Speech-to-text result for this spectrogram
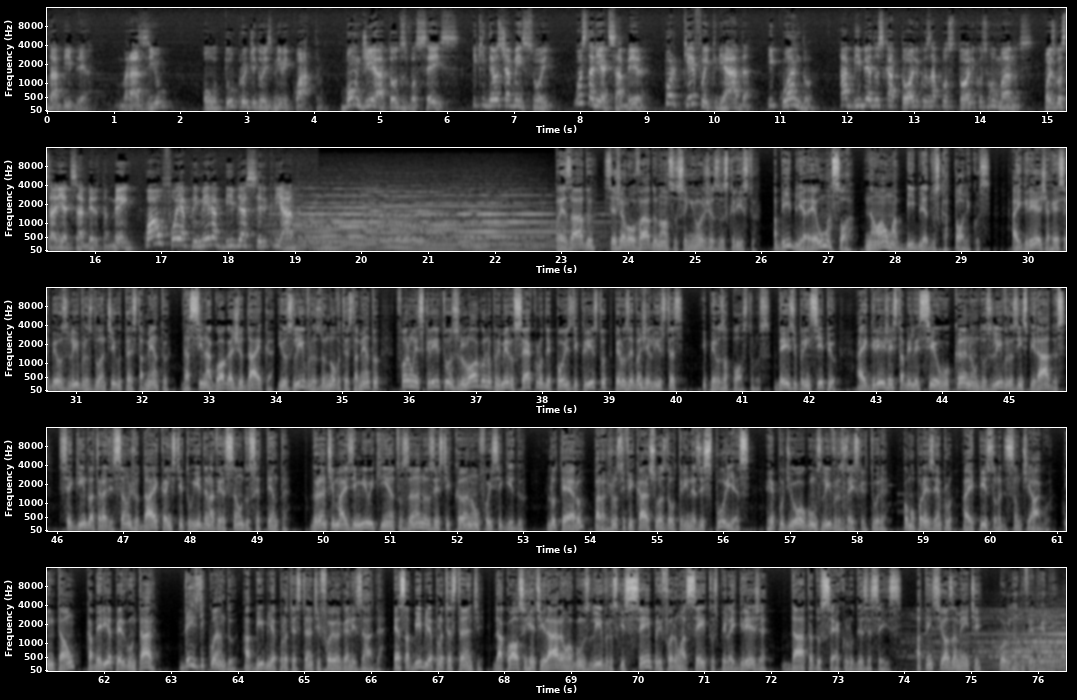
da Bíblia. Brasil, outubro de 2004. Bom dia a todos vocês e que Deus te abençoe. Gostaria de saber por que foi criada e quando a Bíblia dos Católicos Apostólicos Romanos, pois gostaria de saber também qual foi a primeira Bíblia a ser criada. Prezado, seja louvado nosso Senhor Jesus Cristo. A Bíblia é uma só, não há uma Bíblia dos católicos. A Igreja recebeu os livros do Antigo Testamento da sinagoga judaica e os livros do Novo Testamento foram escritos logo no primeiro século depois de Cristo pelos evangelistas e pelos apóstolos. Desde o princípio, a Igreja estabeleceu o cânon dos livros inspirados, seguindo a tradição judaica instituída na versão dos 70. Durante mais de 1500 anos, este cânon foi seguido. Lutero, para justificar suas doutrinas espúrias, repudiou alguns livros da Escritura, como por exemplo a Epístola de São Tiago. Então, caberia perguntar Desde quando a Bíblia protestante foi organizada? Essa Bíblia protestante, da qual se retiraram alguns livros que sempre foram aceitos pela Igreja, data do século XVI. Atenciosamente, Orlando Fedeli.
